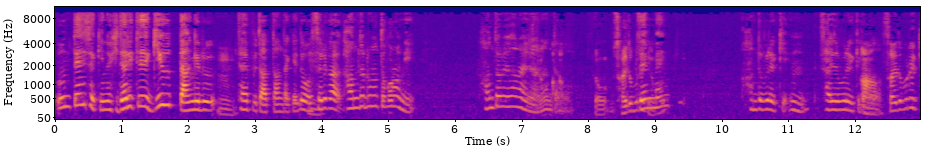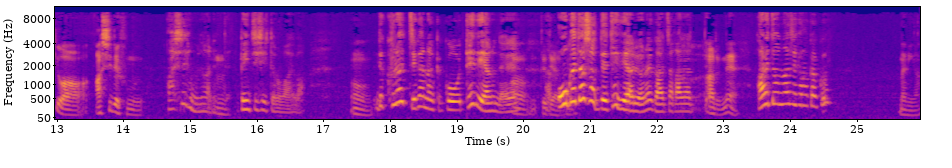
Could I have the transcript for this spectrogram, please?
運転席の左手でギューって上げるうんタイプだったんだけど、うんそれがハンドルのところに、ハンドルじゃないな、なんだろう。サイドブレーキ面ハンドブレーキ、うん、サイドブレーキだあサイドブレーキは足で踏む。足で踏むのあれって、うんベンチシートの場合は。うん。で、クラッチがなんかこう手でやるんだよね。うん手でやる大型車って手でやるよね、ガチャガチャって。あるね。あれと同じ感覚？何が？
